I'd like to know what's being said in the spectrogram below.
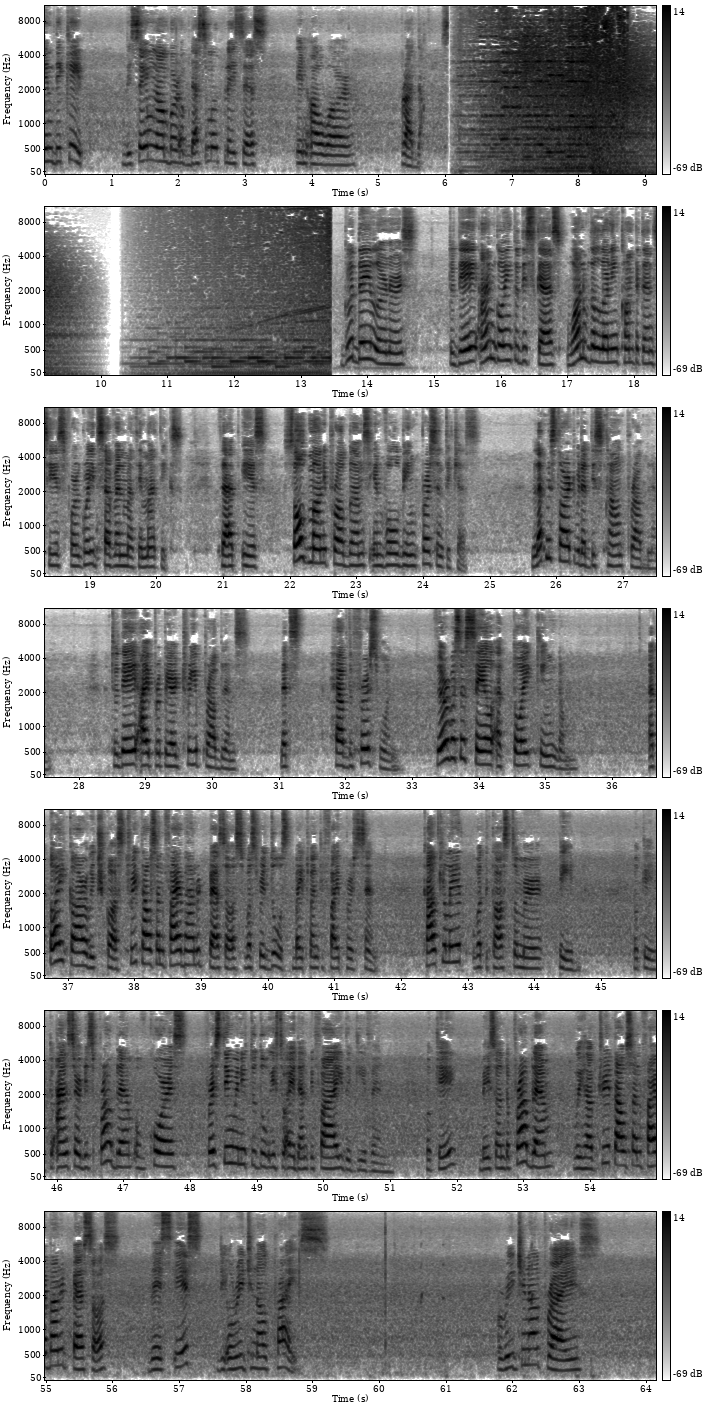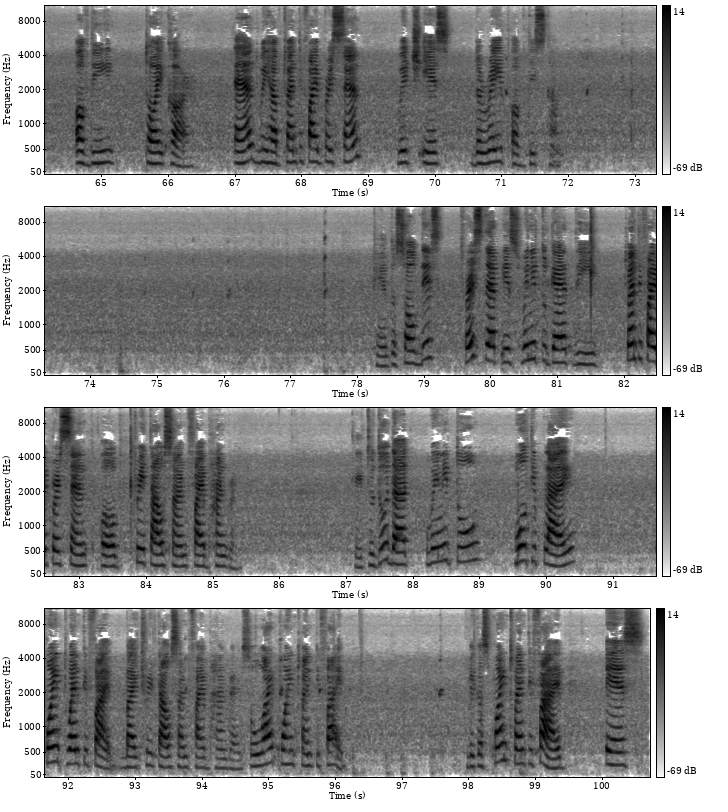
indicate the same number of decimal places in our product. Good day, learners. Today, I'm going to discuss one of the learning competencies for grade 7 mathematics. That is, solve money problems involving percentages. Let me start with a discount problem. Today, I prepared three problems. Let's have the first one. There was a sale at Toy Kingdom. A toy car which cost 3,500 pesos was reduced by 25%. Calculate what the customer paid. Okay, to answer this problem, of course, first thing we need to do is to identify the given. Okay, based on the problem, we have 3,500 pesos. This is the original price. Original price of the toy car. And we have 25%, which is the rate of discount. Okay, and to solve this, first step is we need to get the 25% of 3,500. Okay, to do that, we need to multiply 0.25 by 3,500. So, why 0.25? Because 0.25 is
